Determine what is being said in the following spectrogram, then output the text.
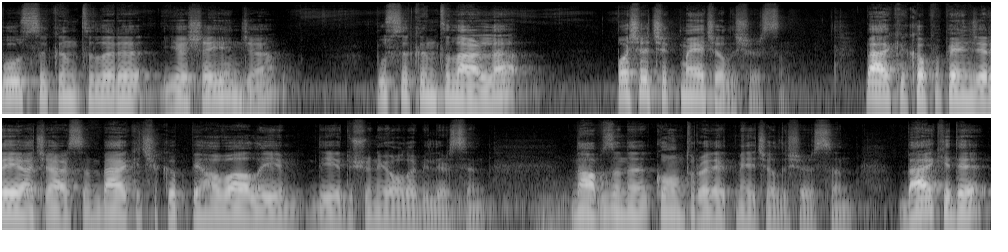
bu sıkıntıları yaşayınca bu sıkıntılarla başa çıkmaya çalışırsın. Belki kapı pencereyi açarsın, belki çıkıp bir hava alayım diye düşünüyor olabilirsin. Nabzını kontrol etmeye çalışırsın. Belki de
